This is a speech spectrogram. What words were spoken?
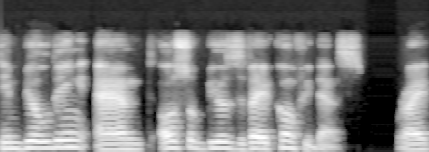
team building, and also builds their confidence, right?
